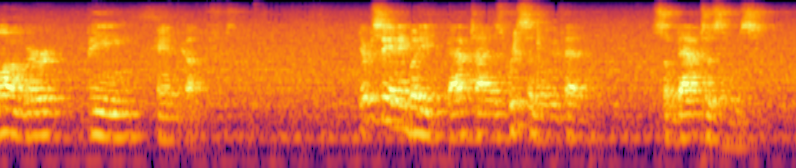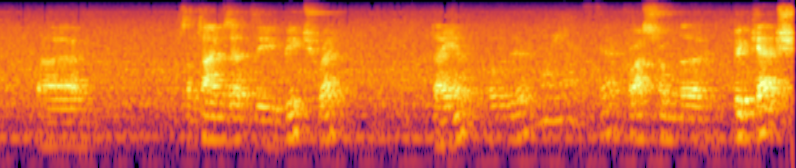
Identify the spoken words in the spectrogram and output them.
longer being handcuffed. You ever see anybody baptized? Recently, we've had some baptisms. Uh, sometimes at the beach, right? Diane, over there. Oh, yes. Yeah, across from the big catch.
